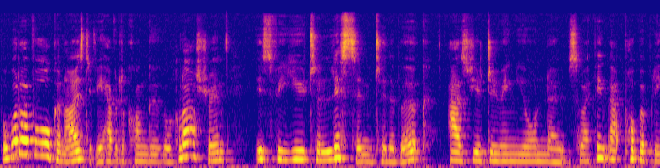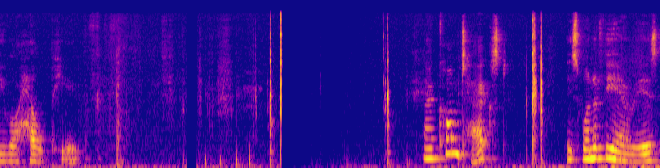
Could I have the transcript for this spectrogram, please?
But what I've organised, if you have a look on Google Classroom, is for you to listen to the book as you're doing your notes. So I think that probably will help you. Now context is one of the areas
